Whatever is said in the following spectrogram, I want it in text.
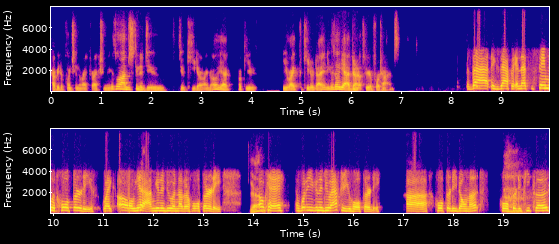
happy to point you in the right direction. He goes well i'm just going to do do keto. I go oh yeah okay you, you like the keto diet? And he goes oh yeah i've done it three or four times That exactly. And that's the same with whole 30s. Like, oh, yeah, I'm going to do another whole 30. yeah Okay. And what are you going to do after you whole 30? Uh, whole 30 donuts, whole 30 pizzas.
